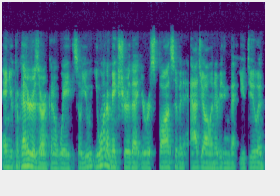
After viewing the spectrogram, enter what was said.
and your competitors aren't going to wait. So you you want to make sure that you're responsive and agile in everything that you do. And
